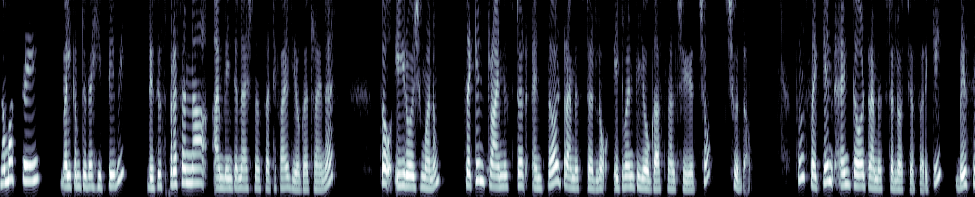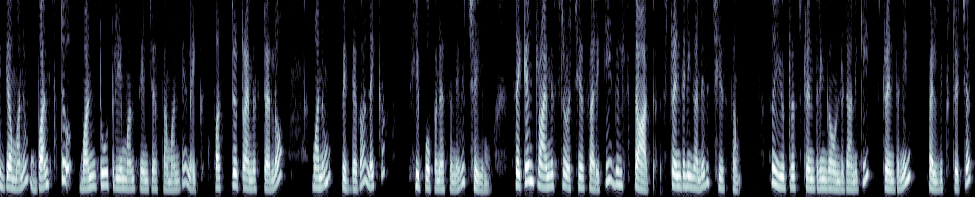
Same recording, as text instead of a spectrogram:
నమస్తే welcome to the hit TV. This is Prasanna I'm international certified yoga trainer so ఈ రోజు మనం సెకండ్ ట్రైమిస్టర్ అండ్ థర్డ్ ట్రైమిస్టర్లో ఎటువంటి యోగాసనాలు చేయొచ్చో చూద్దాం. సో సెకండ్ అండ్ థర్డ్ ట్రైమిస్టర్లో వచ్చేసరికి బేసిక్గా మనం once to one two three months ఏం చేస్తామంటే లైక్ ఫస్ట్ ట్రైమిస్టర్లో మనం పెద్దగా లైక్ హిప్ ఓపెనర్స్ అనేవి చేయము. సెకండ్ ట్రైమిస్టర్ వచ్చేసరికి విల్ స్టార్ట్ స్ట్రెంథనింగ్ అనేది చేస్తాం. సో యూట్రస్ స్ట్రెంథనింగ్గా ఉండడానికి స్ట్రెంథనింగ్ పెల్విక్ స్ట్రెచెస్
